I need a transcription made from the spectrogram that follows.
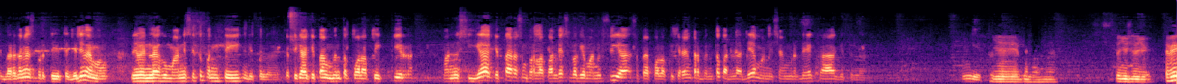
Ibaratnya kan seperti itu. Jadi memang nilai-nilai humanis itu penting gitu loh. Ketika kita membentuk pola pikir manusia kita harus memperlakukan dia sebagai manusia supaya pola pikirnya yang terbentuk adalah dia manusia yang merdeka gitu loh. Gitu. Iya yeah, benar setuju setuju tapi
